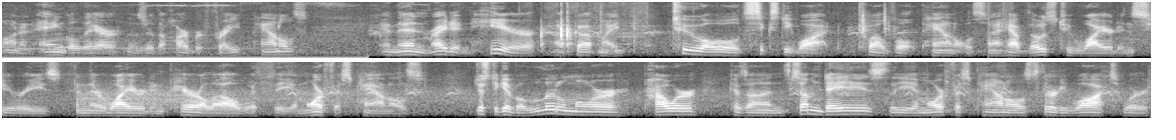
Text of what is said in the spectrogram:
on an angle there. Those are the Harbor Freight panels. And then right in here, I've got my two old 60 watt 12 volt panels. I have those two wired in series, and they're wired in parallel with the amorphous panels, just to give a little more power because on some days the amorphous panels 30 watts worth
